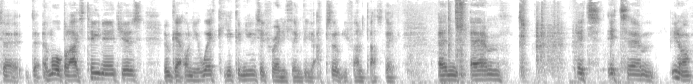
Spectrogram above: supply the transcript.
to, to immobilize teenagers who get on your wick. You can use it for anything. They're absolutely fantastic. And um, it's, it's um, you know,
